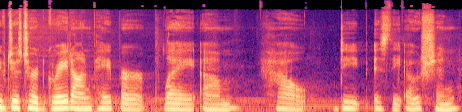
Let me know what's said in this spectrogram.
You've just heard Great on Paper play um, How Deep is the Ocean.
